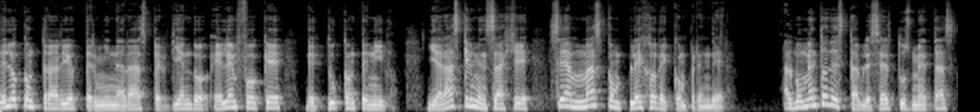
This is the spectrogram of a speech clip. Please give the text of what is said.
De lo contrario, terminarás perdiendo el enfoque de tu contenido y harás que el mensaje sea más complejo de comprender. Al momento de establecer tus metas,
